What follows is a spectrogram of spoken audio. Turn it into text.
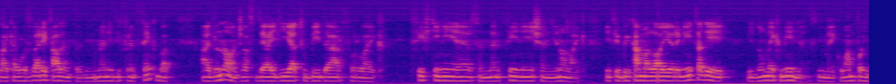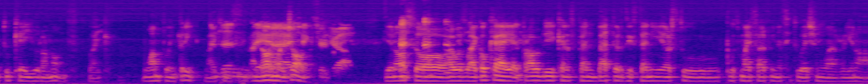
Like I was very talented in many different things. But I don't know, just the idea to be there for like 15 years and then finish. And you know, like if you become a lawyer in Italy, you don't make millions. You make 1.2k euro a month. Like 1.3. Like it's a normal job. job you know? So i was like okay i probably can spend better these 10 years to put myself in a situation where you know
